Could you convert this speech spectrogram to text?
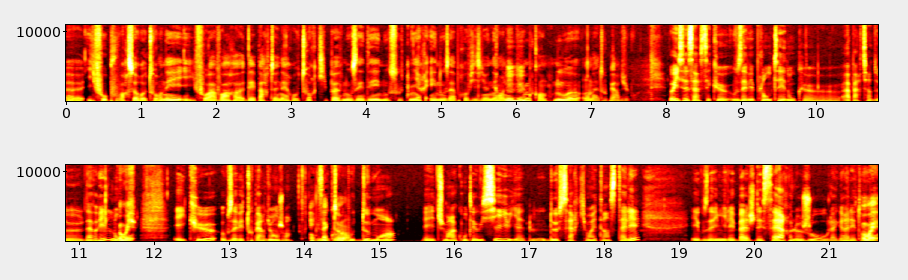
euh, il faut pouvoir se retourner. Il faut avoir des partenaires autour qui peuvent nous aider, nous soutenir et nous approvisionner en mhm. légumes quand nous, on a tout perdu. Oui, c'est ça. C'est que vous avez planté donc à partir d'avril, donc, et que vous avez tout perdu en juin. Exactement. au bout de deux mois, et tu m'as raconté aussi, il y a deux serres qui ont été installées et vous avez mis les bâches des serres le jour où la grêle est tombée.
